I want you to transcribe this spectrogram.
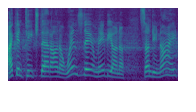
I can teach that on a Wednesday or maybe on a Sunday night.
